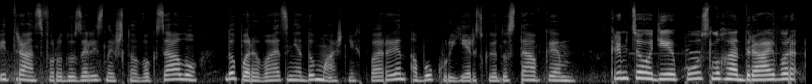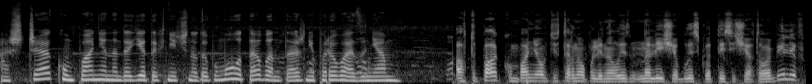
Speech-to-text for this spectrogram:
від трансферу до залізничного вокзалу до перевезення домашніх тварин або кур'єрської доставки. Крім цього, діє послуга драйвер. А ще компанія надає технічну допомогу та вантажні перевезення. Автопарк компанії Опті в Тернополі налічує близько тисячі автомобілів.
